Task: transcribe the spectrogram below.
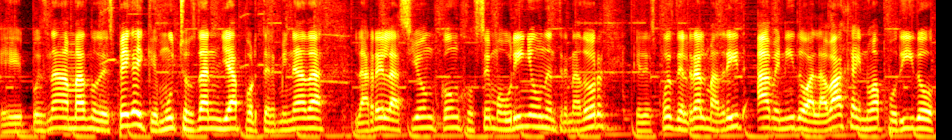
eh, pues nada más no despega y que muchos dan ya por terminada la relación con José Mourinho, un entrenador que después del Real Madrid ha venido a la baja y no ha podido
